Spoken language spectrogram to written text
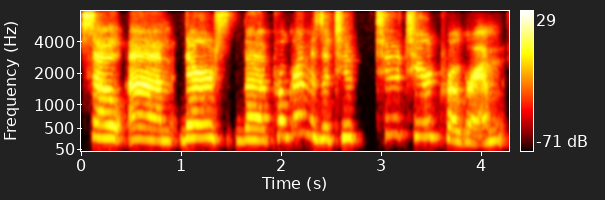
So um, there's the program is a two two tiered program.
